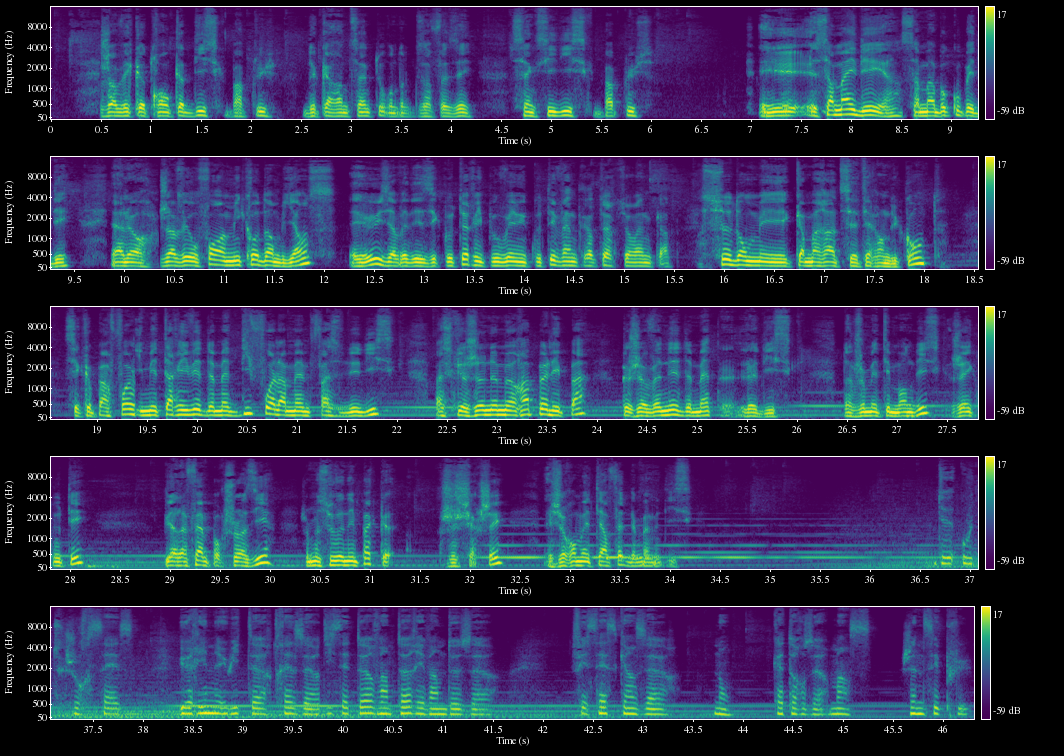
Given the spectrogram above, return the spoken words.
J'avais que trois ou quatre disques, pas plus, de 45 tours, donc ça faisait 5-6 disques, pas plus. Et ça m'a aidé, hein, ça m'a beaucoup aidé. Alors, j'avais au fond un micro d'ambiance, et eux, ils avaient des écouteurs, ils pouvaient m'écouter 24 heures sur 24. Ce dont mes camarades s'étaient rendus compte, c'est que parfois, il m'est arrivé de mettre dix fois la même face du disque, parce que je ne me rappelais pas que je venais de mettre le disque. Donc je mettais mon disque, j'ai écouté, puis à la fin, pour choisir, je me souvenais pas que je cherchais, et je remettais en fait le même disque. 2 août, jour 16. Urine 8h, 13h, 17h, 20h et 22h. Fait 16, 15h. Non, 14h, mince. Je ne sais plus.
